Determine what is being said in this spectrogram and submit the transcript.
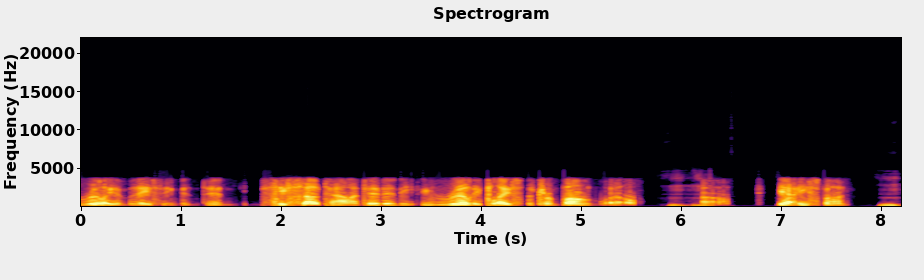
really amazing, and, and he's so talented, and he, he really plays the trombone well. Mm-hmm. Uh, yeah, he's fun. Mm.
